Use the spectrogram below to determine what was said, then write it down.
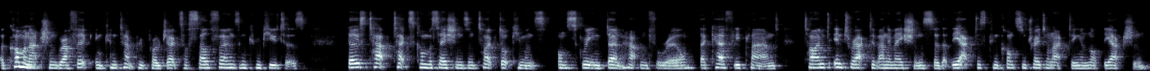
A common action graphic in contemporary projects are cell phones and computers. Those tap text conversations and typed documents on screen don't happen for real. They're carefully planned, timed interactive animations so that the actors can concentrate on acting and not the action.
